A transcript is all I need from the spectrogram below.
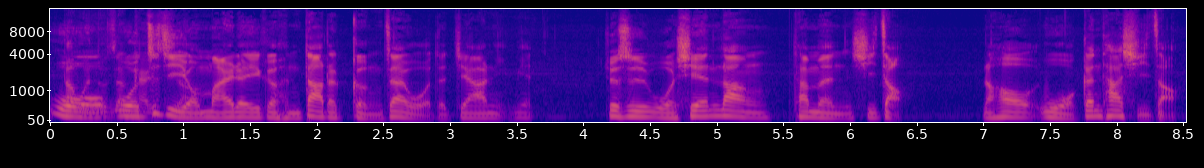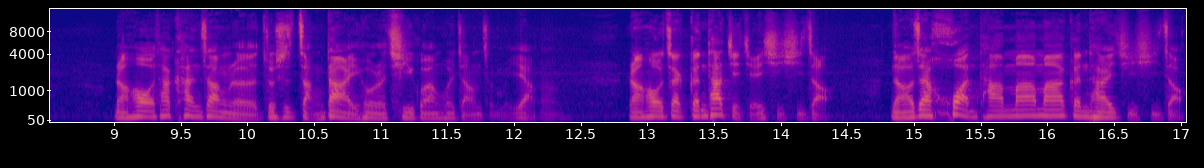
我我自己有埋了一个很大的梗在我的家里面，就是我先让他们洗澡，然后我跟他洗澡。然后他看上了，就是长大以后的器官会长怎么样，然后再跟他姐姐一起洗澡，然后再换他妈妈跟他一起洗澡。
